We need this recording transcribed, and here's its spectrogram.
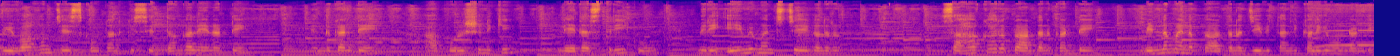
వివాహం చేసుకోవటానికి సిద్ధంగా లేనట్టే. ఎందుకంటే ఆ పురుషునికి లేదా స్త్రీకు మీరు ఏమి మంచి చేయగలరు? సహకార ప్రార్థన కంటే భిన్నమైన ప్రార్థన జీవితాన్ని కలిగి ఉండండి.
